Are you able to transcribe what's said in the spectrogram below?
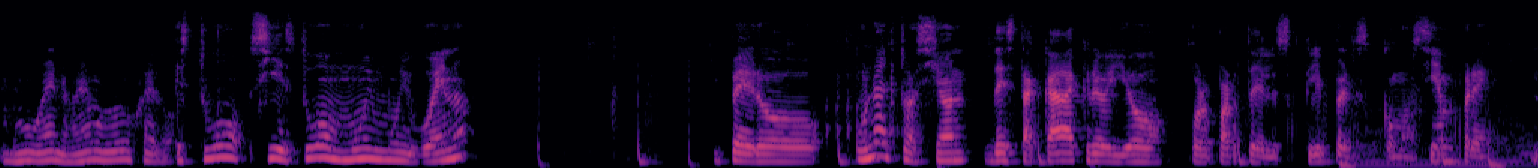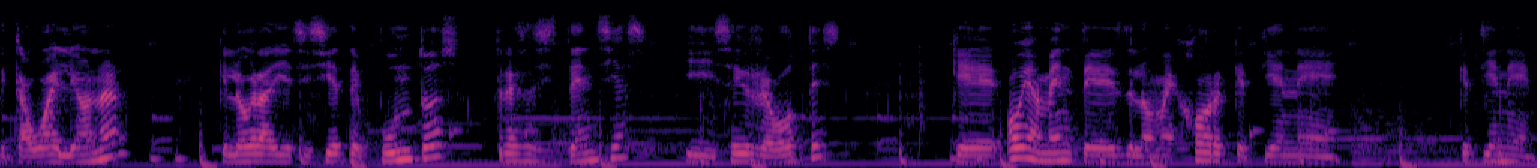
Muy bueno, ¿eh? muy buen juego. Estuvo, sí, estuvo muy, muy bueno. Pero una actuación destacada, creo yo, por parte de los Clippers, como siempre, de Kawhi Leonard, que logra 17 puntos, 3 asistencias y 6 rebotes, que obviamente es de lo mejor que tiene, que tiene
